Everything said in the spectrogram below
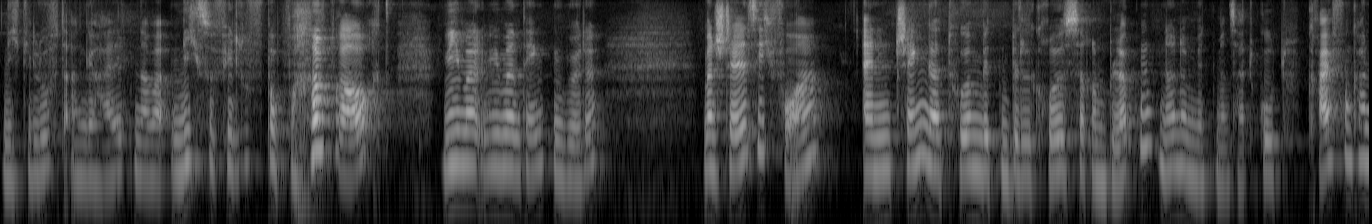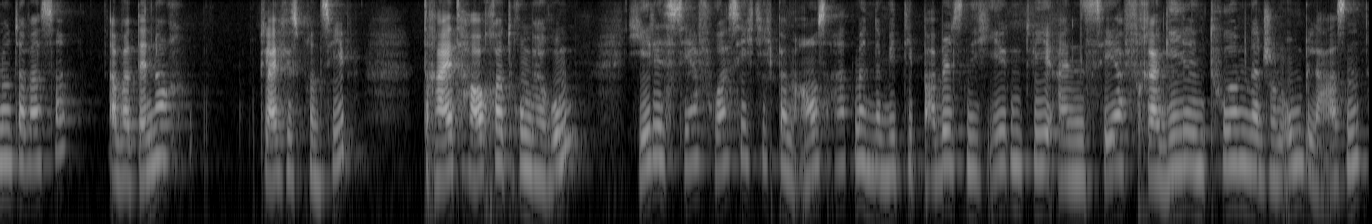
nicht die Luft angehalten, aber nicht so viel Luft verbraucht, wie man, wie man denken würde. Man stellt sich vor, einen Jenga-Turm mit ein bisschen größeren Blöcken, ne, damit man es halt gut greifen kann unter Wasser, aber dennoch gleiches Prinzip. Drei Taucher drumherum, jedes sehr vorsichtig beim Ausatmen, damit die Bubbles nicht irgendwie einen sehr fragilen Turm dann schon umblasen.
